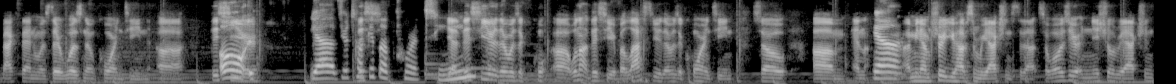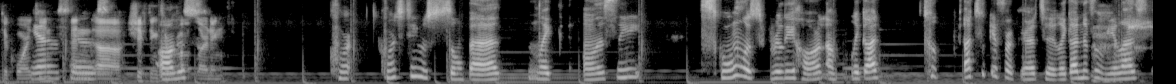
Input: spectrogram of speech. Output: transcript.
back then was there was no quarantine. Uh, this Oh, year, Yeah, if you're talking This- about quarantine. yeah, this year there was a uh, well, not this year, but last year there was a quarantine. So um, and Yeah. I mean, I'm sure you have some reactions to that. So what was your initial reaction to quarantine and uh, shifting to remote learning? Quar- quarantine was so bad. Like honestly, school was really hard. Um, like I I took it for granted. Like I never realized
